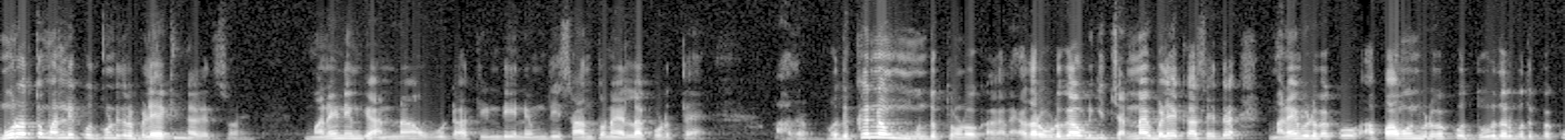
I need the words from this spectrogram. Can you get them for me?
ಮೂರತ್ತು ಮನೇಲಿ ಕೂತ್ಕೊಂಡಿದ್ರೆ ಬೆಳೆಯೋಕೆ ಹಿಂಗಾಗುತ್ತೆ ಸ್ವಾಮಿ. ಮನೆ ನಿಮಗೆ ಅನ್ನ, ಊಟ, ತಿಂಡಿ, ನೆಮ್ಮದಿ, ಸಾಂತ್ವನ ಎಲ್ಲ ಕೊಡುತ್ತೆ. ಆದರೆ ಬದುಕನ್ನು ಮುಂದಕ್ಕೆ ತೊಗೊಂಡೋಗಕ್ಕಾಗಲ್ಲ. ಯಾವ್ದಾದ್ರು ಹುಡುಗ, ಹುಡುಗಿ ಚೆನ್ನಾಗಿ ಬೆಳೆಯೋಕೆ ಆಸೆ ಇದ್ದರೆ ಮನೆ ಬಿಡಬೇಕು, ಅಪ್ಪ, ಅಮ್ಮನ ಬಿಡಬೇಕು, ದೂರದಲ್ಲಿ ಬದುಕಬೇಕು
